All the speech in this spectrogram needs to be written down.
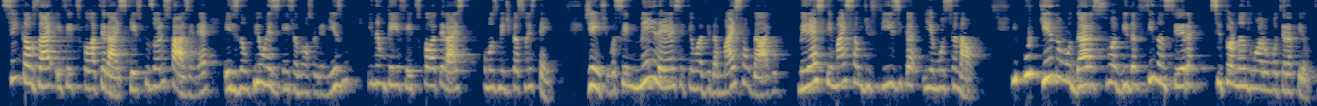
sem causar efeitos colaterais, que é isso que os olhos fazem, né? Eles não criam resistência no nosso organismo e não têm efeitos colaterais como as medicações têm. Gente, você merece ter uma vida mais saudável, merece ter mais saúde física e emocional. E por que não mudar a sua vida financeira se tornando um aromoterapeuta?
